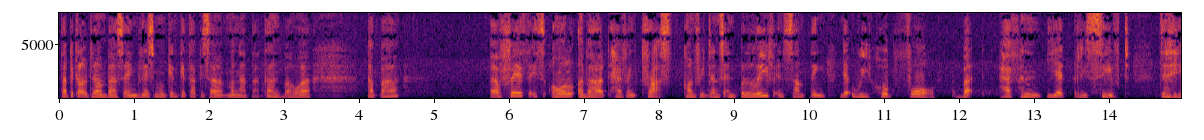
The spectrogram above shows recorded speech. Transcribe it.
tapi kalau dalam bahasa Inggris mungkin kita bisa mengatakan bahwa apa uh, faith is all about having trust, confidence and belief in something that we hope for but haven't yet received. Jadi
